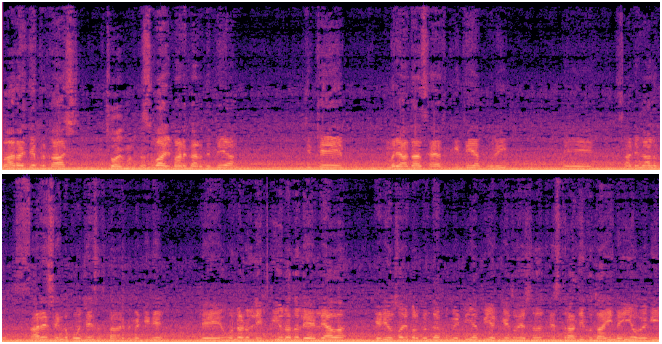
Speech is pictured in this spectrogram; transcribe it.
ਮਹਾਰਾਜ ਦੇ ਪ੍ਰਕਾਸ਼ ਸੁਭਾਜਮਾਨ ਕਰ ਦਿੱਤੇ ਆ। ਜਿੱਥੇ ਮਰਿਆਦਾ ਸਹਿਤ ਕੀਤੇ ਆ ਪੂਰੀ। ਤੇ ਸਾਡੇ ਨਾਲ ਸਾਰੇ ਸਿੰਘ ਪਹੁੰਚੇ ਸਤਕਾਰ ਕਮੇਟੀ ਦੇ। ਤੇ ਉਹਨਾਂ ਨੂੰ ਲਿਖਤੀ ਉਹਨਾਂ ਤੋਂ ਲੈ ਲਿਆ ਵਾ। ਜਿਹੜੀ ਉਸ ਵਾਲੀ ਪ੍ਰਬੰਧਕ ਕਮੇਟੀ ਆ ਵੀ ਅੱਗੇ ਤੋਂ ਇਸ ਇਸ ਤਰ੍ਹਾਂ ਦੀ ਕੁਤਾਹੀ ਨਹੀਂ ਹੋਵੇਗੀ।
